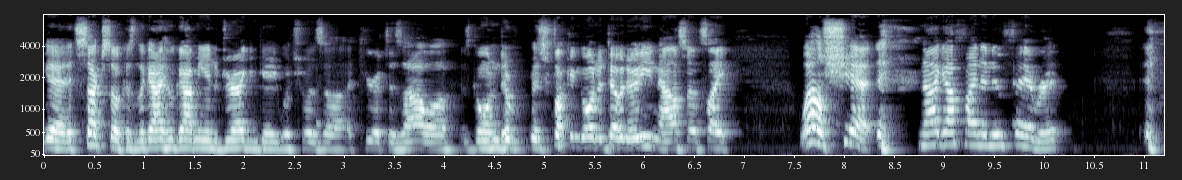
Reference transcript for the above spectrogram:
Yeah, it sucks though because the guy who got me into Dragon Gate, which was uh, Akira Tozawa, is going to is fucking going to WWE now. So it's like, well, shit. now I gotta find a new favorite.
